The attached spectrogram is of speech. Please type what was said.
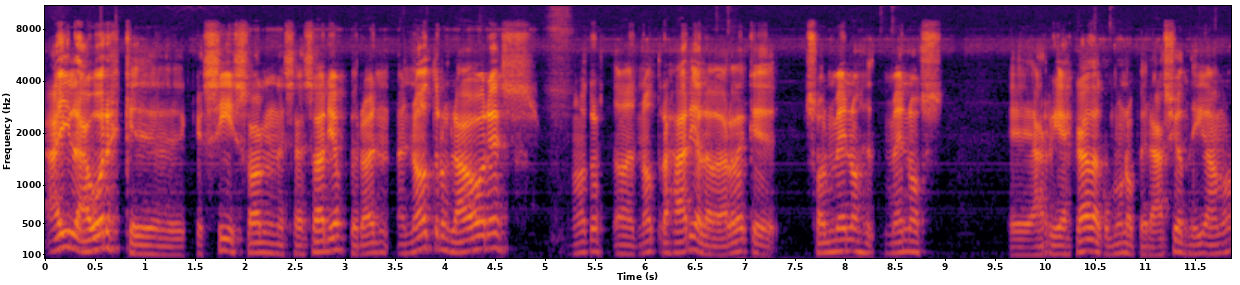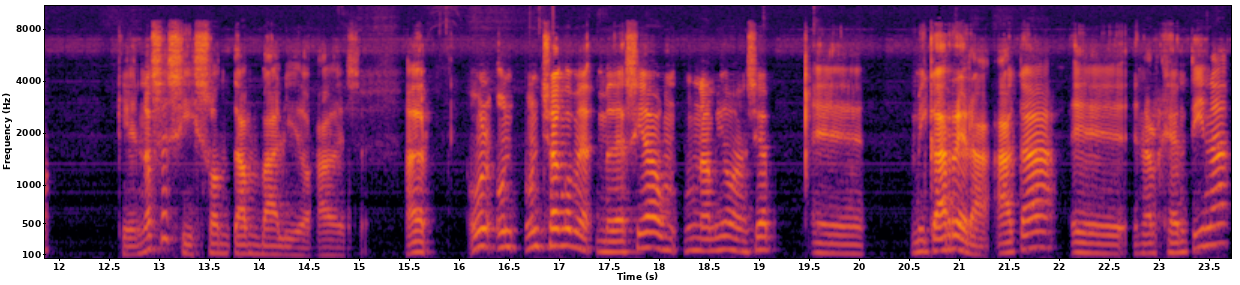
hay labores que, que sí son necesarios, pero en, en otros labores, en otras áreas, la verdad que son menos, menos eh, arriesgadas como una operación, digamos, que no sé si son tan válidos a veces. A ver, un, un, un chango me, decía, un, amigo me decía, eh, mi carrera acá eh, en Argentina,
